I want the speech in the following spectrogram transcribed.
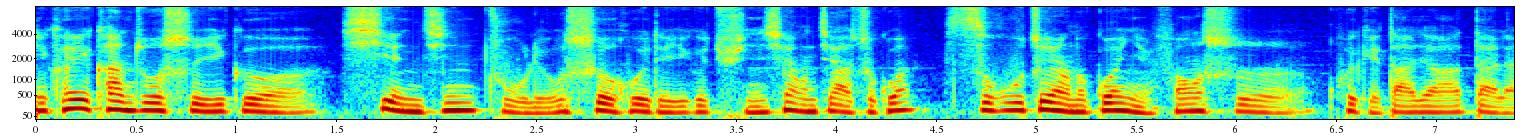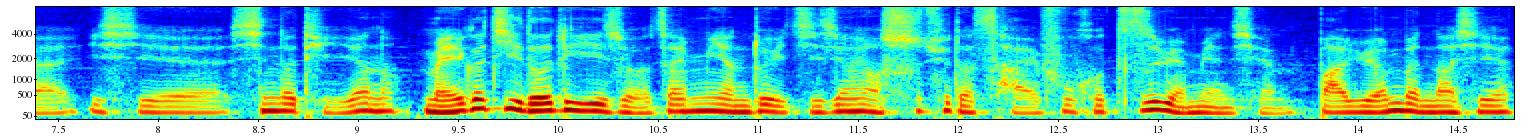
你可以看作是一个现今主流社会的一个群像价值观，似乎这样的观影方式会给大家带来一些新的体验呢。每一个既得利益者在面对即将要失去的财富和资源面前，把原本那些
